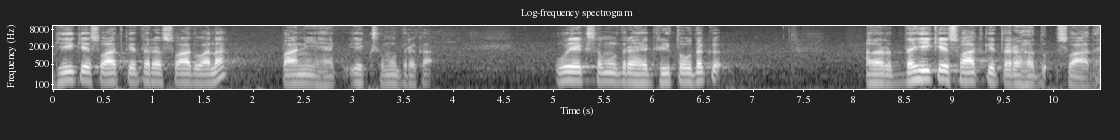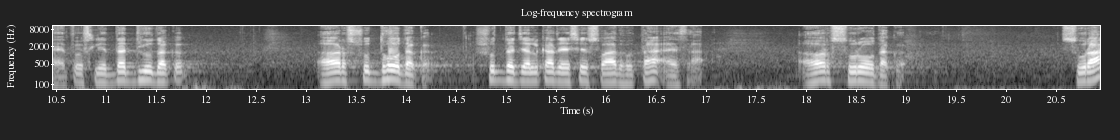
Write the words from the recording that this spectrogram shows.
घी के स्वाद के तरह स्वाद वाला पानी है एक समुद्र का। वो एक समुद्र है घृतोदक, और दही के स्वाद के तरह स्वाद है। तो इसलिए दध्युदक और शुद्धोदक। शुद्ध जल का जैसे स्वाद होता है ऐसा। और सुरोदक। सुरा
